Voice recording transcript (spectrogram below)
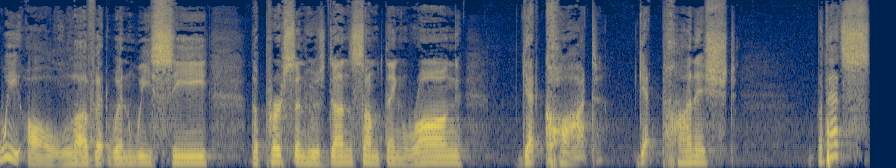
we all love it when we see the person who's done something wrong get caught, get punished. But that's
